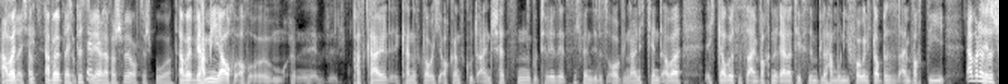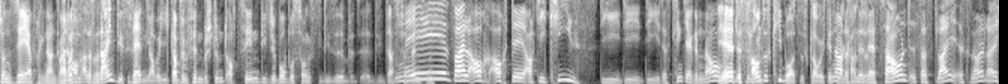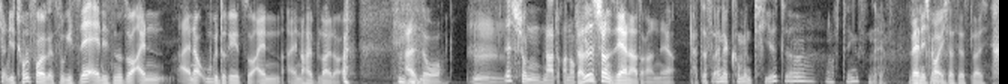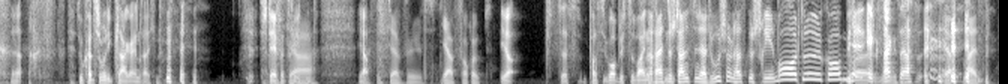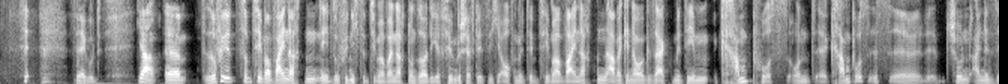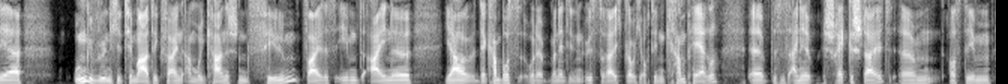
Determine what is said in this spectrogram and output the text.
Krass, Aber vielleicht, die- hast, aber- vielleicht bist du ja der Verschwörer auf der Spur. Aber wir haben hier auch, auch ähm, äh, Pascal kann das, glaube ich, auch ganz gut einschätzen. Gut, Therese jetzt nicht, wenn sie das Original nicht kennt, aber ich glaube, es ist einfach eine relativ simple Harmoniefolge und ich glaube, es ist einfach die, Aber das Der- ist schon sehr prägnant. Weil aber auch, es ist das also, 90s-Film, selbst- glaube ich. Ich glaube, wir finden bestimmt auch zehn DJ Bobo-Songs, die diese, die das verwenden. Nee, weil auch, auch, die, auch die Keys, die, die, die, das klingt ja genau. Ja, yeah, der Sound des Keyboards ist, glaube ich, das Genau, das, Markante. der, der Sound ist das gleich, genau gleich und die Tonfolge ist wirklich sehr ähnlich. Es ist nur so ein, einer umgedreht, so ein, eineinhalb leider. Also, Das ist schon nah dran auf das ist schon Fall. sehr nah dran, ja. Hat das einer kommentiert äh, auf Dings? Nee. Wenn nicht, mache ich das jetzt gleich. Ja. Du kannst schon mal die Klage einreichen. Stellvertretend. Ja, Das ist ja wild. Ja, verrückt. Ja, das passt überhaupt nicht zu Weihnachten. Das heißt, du standst in der Dusche und hast geschrien, Mortal Kombat. Ja, exakt das. Ja, nice. Sehr gut. Ja, ähm, so viel zum Thema Weihnachten. Nee, so viel nicht zum Thema Weihnachten. Unser heutiger Film beschäftigt sich auch mit dem Thema Weihnachten, aber genauer gesagt mit dem Krampus. Und äh, Krampus ist äh, schon eine sehr ungewöhnliche Thematik für einen amerikanischen Film, weil es eben eine ja, der Campus, oder man nennt ihn in Österreich, glaube ich, auch den Kramper. Äh, das ist eine Schreckgestalt ähm, aus dem,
